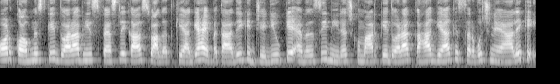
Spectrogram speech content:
और कांग्रेस के द्वारा भी इस फैसले का स्वागत किया गया है। बता दें कि जेडीयू के एमएलसी नीरज कुमार के द्वारा कहा गया कि सर्वोच्च न्यायालय के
